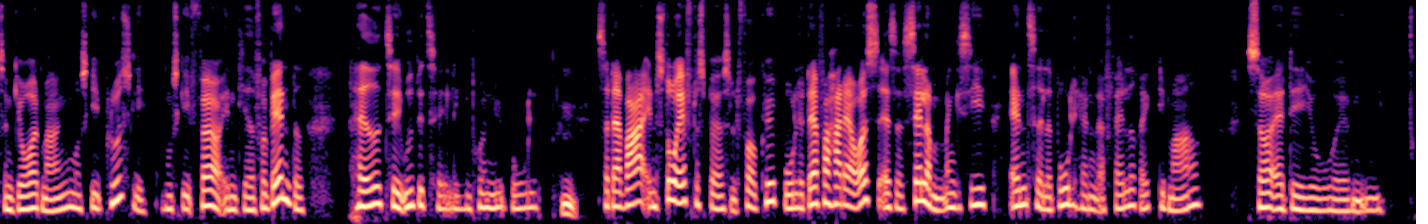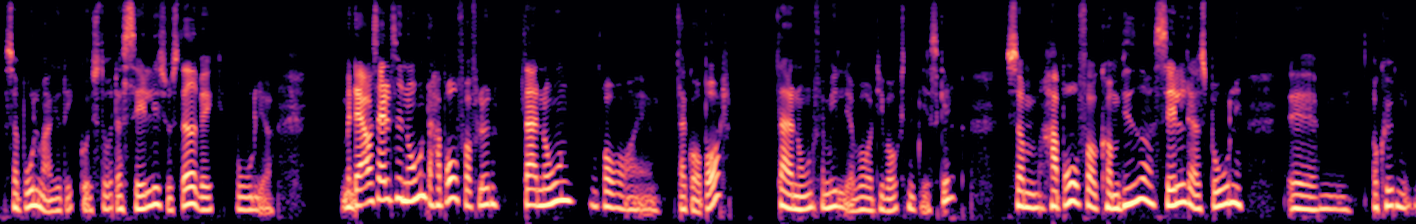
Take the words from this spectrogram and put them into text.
som gjorde, at mange måske pludselig, måske før end de havde forventet, havde til udbetalingen på en ny bolig. Mm. Så der var en stor efterspørgsel for at købe bolig. Derfor har der også, altså selvom man kan sige, at antallet af bolighandler er faldet rigtig meget, så er det jo... Øh, så boligmarkedet ikke gået i stå. Der sælges jo stadigvæk boliger. Men der er også altid nogen, der har brug for at flytte. Der er nogen, hvor øh, der går bort. Der er nogle familier, hvor de voksne bliver skilt, som har brug for at komme videre, sælge deres bolig øh, og købe en ny.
